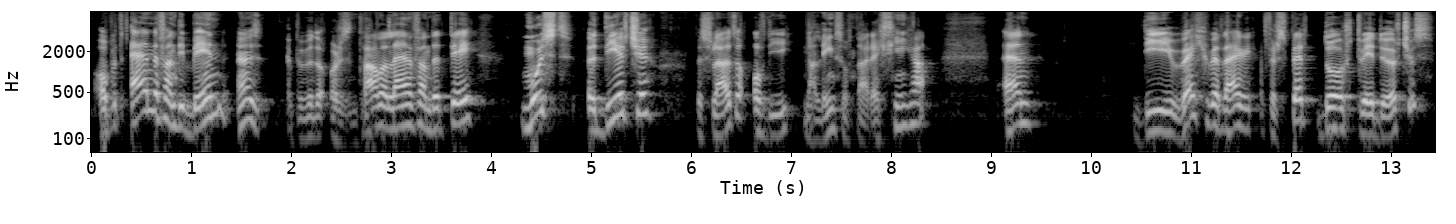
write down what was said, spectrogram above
Op het einde van die been hebben we de horizontale lijn van de T. Moest het diertje besluiten of die naar links of naar rechts ging gaan. En die weg werd eigenlijk versperd door twee deurtjes.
